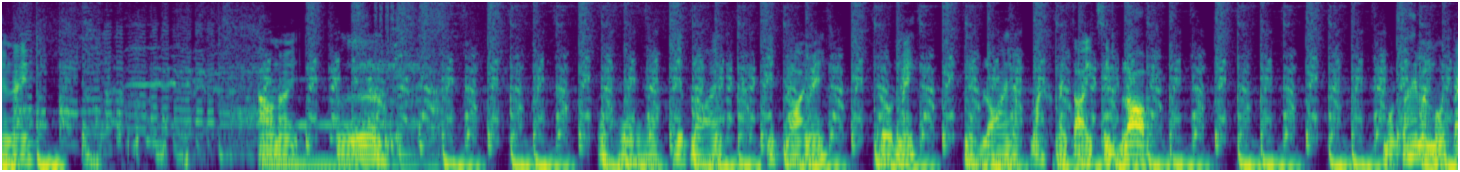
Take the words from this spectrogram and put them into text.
ยังไง เอาหน่อย เออ โอ้โห เรียบร้อย เรียบร้อยไหม โดนไหม เรียบร้อยครับ มาไปต่ออีกสิบรอบ หมดก็ให้มันหมดไป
